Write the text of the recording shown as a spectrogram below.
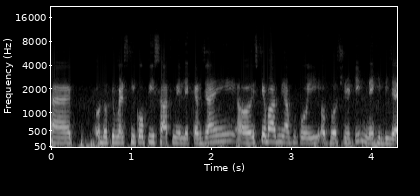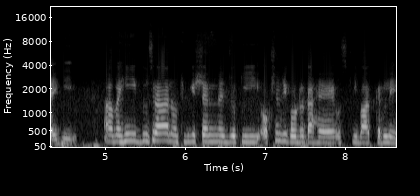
डॉक्यूमेंट्स की कॉपी साथ में लेकर जाएँ और इसके बाद में आपको कोई अपॉर्चुनिटी नहीं दी जाएगी। वहीं दूसरा नोटिफिकेशन जो कि ऑप्शन रिकॉर्डर का है, उसकी बात कर ले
